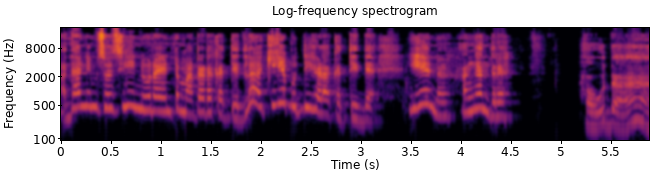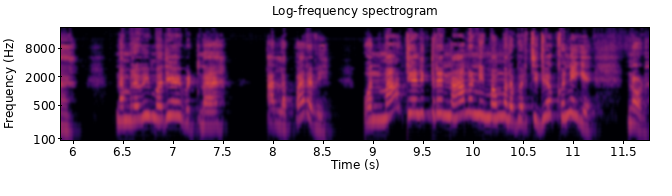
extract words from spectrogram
ಅದ ನಿಮ್ಮ ಸೊಸಿ ನೂರ ಎಂಟು ಮಾತಾಡಕತ್ತಿದ್ಲ ಆಕಿಗೆ ಬುದ್ಧಿ ಹೇಳಕತ್ತಿದ್ದೆ. ಏನು ಹಂಗಂದ್ರೆ? ಹೌದಾ? ನಮ್ಮ ರವಿ ಮದುವೆ ಬಿಟ್ನಾ? ಅಲ್ಲಪ್ಪ ರವಿ ಒಂದು ಮಾತು ಹೇಳಿದ್ರೆ ನಾನು ನಿಮ್ಮಮ್ಮರ ಬರ್ತಿದ್ವಿ ಕೊನೆಗೆ. ನೋಡು,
